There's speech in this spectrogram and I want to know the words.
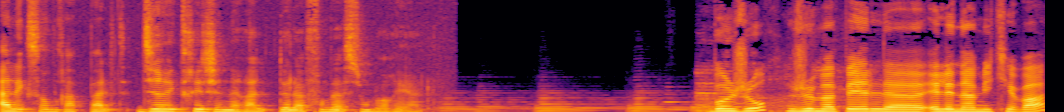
Alexandra Palt, directrice générale de la Fondation L'Oréal. Bonjour, je m'appelle euh, Elena Mikeva.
